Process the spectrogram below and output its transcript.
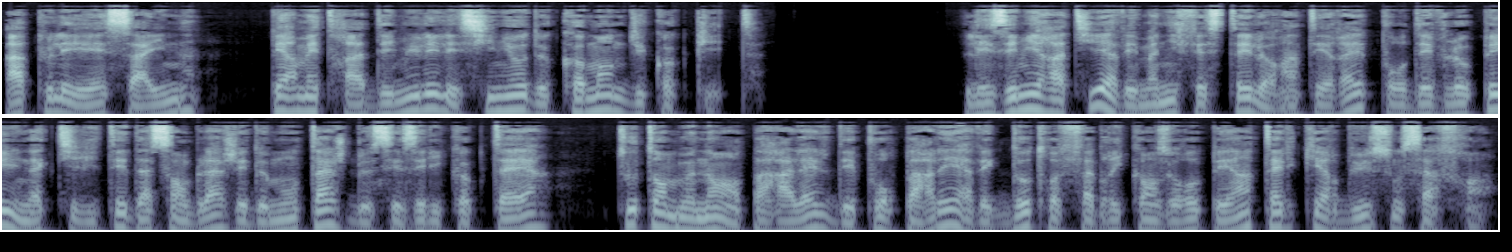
appelée SAIN, permettra d'émuler les signaux de commande du cockpit. Les Émiratis avaient manifesté leur intérêt pour développer une activité d'assemblage et de montage de ces hélicoptères, tout en menant en parallèle des pourparlers avec d'autres fabricants européens tels qu'Airbus ou Safran.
